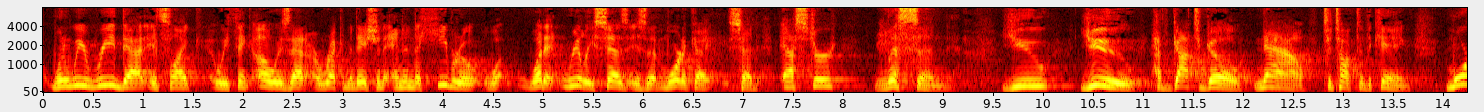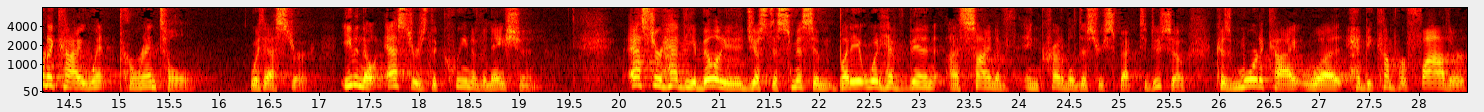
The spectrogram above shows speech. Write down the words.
When we read that, it's like we think, Oh, is that a recommendation? And in the Hebrew, what, what it really says is that Mordecai said, Esther, listen. You you have got to go now to talk to the king. Mordecai went parental with Esther, even though Esther's the queen of the nation. Esther had the ability to just dismiss him, but it would have been a sign of incredible disrespect to do so, because Mordecai was, had become her father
